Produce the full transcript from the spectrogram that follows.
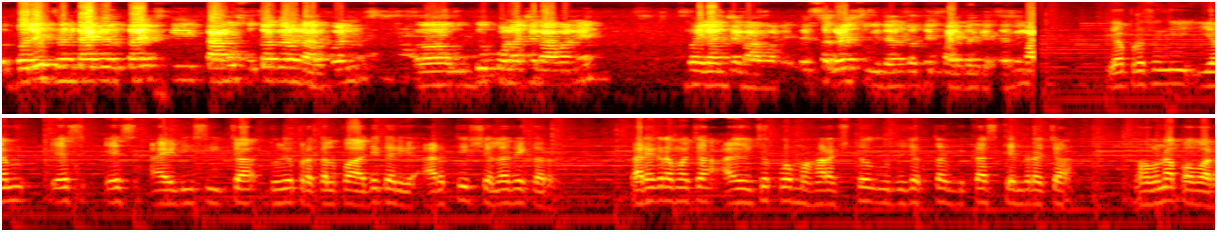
तर बरेच जण काय करतायत की काम स्वतः करणार पण उद्योग कोणाच्या नावाने? महिलांच्या नावाने. त्या सगळ्या सुविधांचा ते फायदा घेतात. याप्रसंगी M S S I D सीच्या धुळे प्रकल्प अधिकारी आरती शेलारेकर कार्यक्रमाच्या आयोजक व महाराष्ट्र उद्योजकता विकास केंद्राच्या भावना पवार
